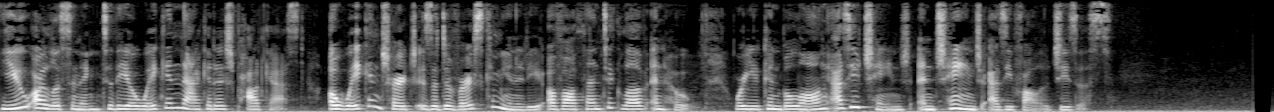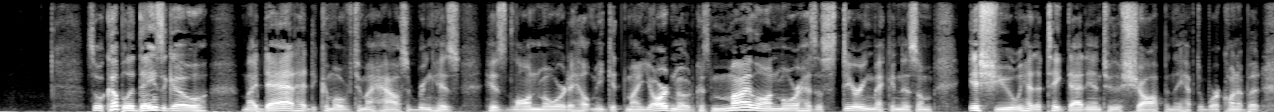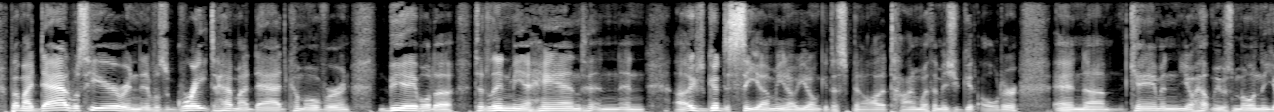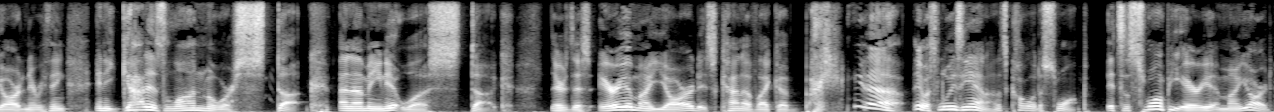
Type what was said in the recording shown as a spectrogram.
You are listening to the Awaken Natchitoches podcast. Awaken Church is a diverse community of authentic love and hope where you can belong as you change and change as you follow Jesus. So a couple of days ago, my dad had to come over to my house and bring his his lawnmower to help me get my yard mowed because my lawnmower has a steering mechanism issue. We had to take that into the shop and they have to work on it. But but my dad was here and it was great to have my dad come over and be able to to lend me a hand and and uh, it was good to see him. You know, you don't get to spend a lot of time with him as you get older. And um, came and you know helped me with mowing the yard and everything. And he got his lawnmower stuck, and I mean it was stuck there's this area of my yard. It's kind of like a yeah, you know, it's Louisiana. Let's call it a swamp. It's a swampy area in my yard,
